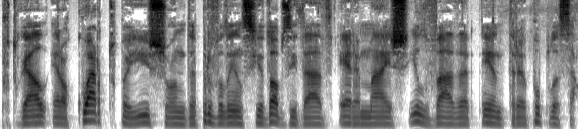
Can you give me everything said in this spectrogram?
Portugal era o quarto país onde a prevalência de obesidade era mais elevada entre a população.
